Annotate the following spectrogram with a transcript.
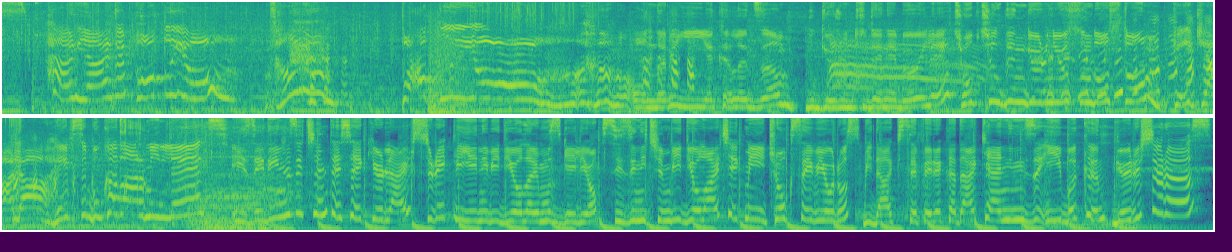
Her yerde patlıyor. Tanrım. Patlıyor. Onları iyi yakaladım. Bu görüntüde ne böyle? Çok çılgın görünüyorsun dostum. Pekala. Hepsi bu kadar millet. İzlediğiniz için teşekkürler. Sürekli yeni videolarımız geliyor. Sizin için videolar çekmeyi çok seviyoruz. Bir dahaki sefere kadar kendinize iyi bakın. Görüşürüz.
